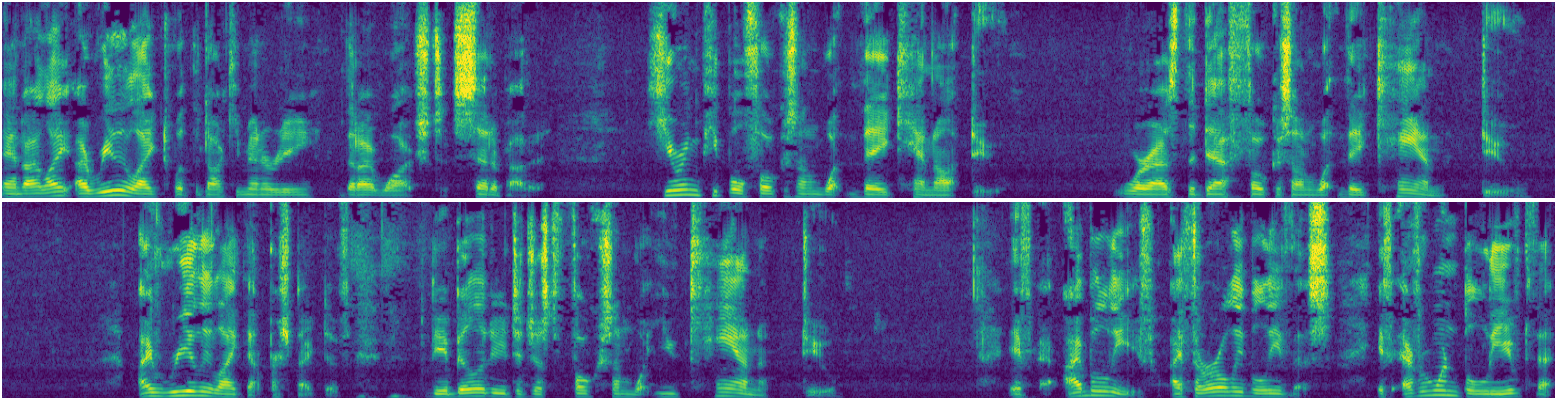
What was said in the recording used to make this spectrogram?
And I like I really liked what the documentary that I watched said about it. Hearing people focus on what they cannot do, whereas the deaf focus on what they can do. I really like that perspective. The ability to just focus on what you can do if I believe, I thoroughly believe this, if everyone believed that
